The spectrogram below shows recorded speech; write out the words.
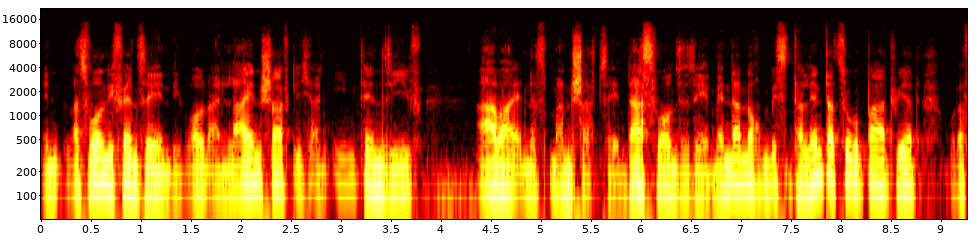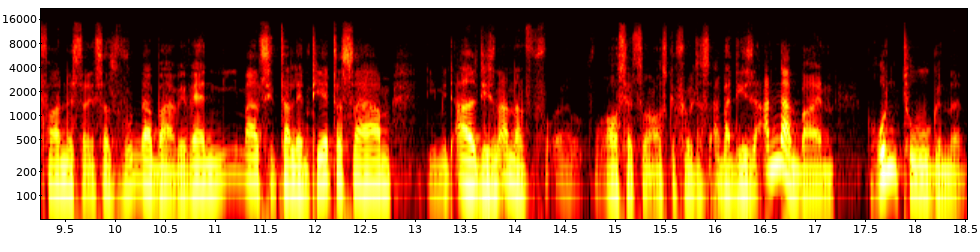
denn was wollen die Fans sehen? Die wollen ein leidenschaftlich, ein intensiv arbeitendes Mannschaft sehen. Das wollen sie sehen. Wenn dann noch ein bisschen Talent dazu gepaart wird oder vorhanden ist, dann ist das wunderbar. Wir werden niemals die Talentierteste haben, die mit all diesen anderen äh, Voraussetzungen ausgefüllt ist. Aber diese anderen beiden Grundtugenden,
